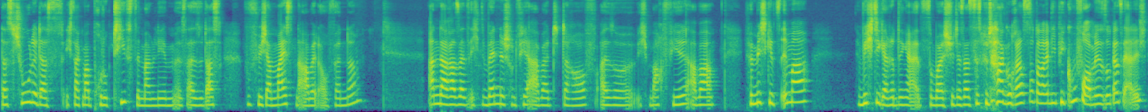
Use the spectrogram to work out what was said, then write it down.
dass Schule das, ich sag mal, produktivste in meinem Leben ist. Also das, wofür ich am meisten Arbeit aufwende. Andererseits, ich wende schon viel Arbeit darauf, also ich mache viel, aber für mich gibt es immer wichtigere Dinge als zum Beispiel der Satz des Pythagoras oder die PQ-Formel, so ganz ehrlich.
